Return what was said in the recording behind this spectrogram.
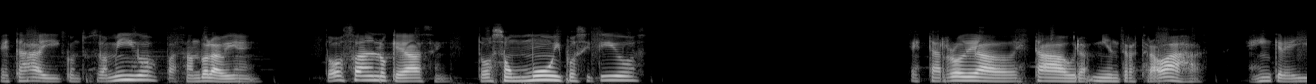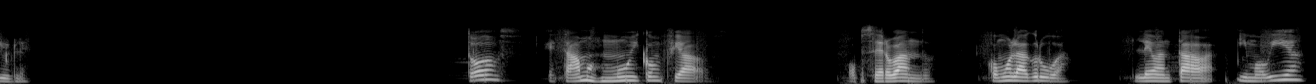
Estás ahí con tus amigos, pasándola bien. Todos saben lo que hacen, todos son muy positivos. Estar rodeado de esta aura mientras trabajas es increíble. Todos estábamos muy confiados, observando cómo la grúa levantaba y movía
